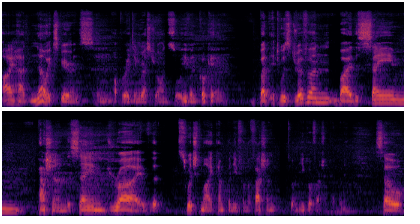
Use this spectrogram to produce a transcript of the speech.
I had no experience in operating restaurants or even cooking, but it was driven by the same passion, the same drive that switched my company from a fashion to an eco fashion company. So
